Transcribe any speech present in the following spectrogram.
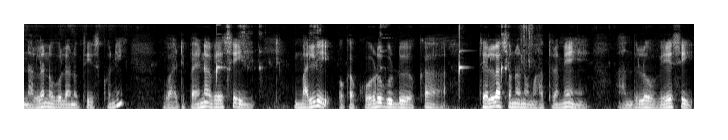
నల్ల నువ్వులను తీసుకొని వాటిపైన వేసి మళ్ళీ ఒక కోడిగుడ్డు యొక్క తెల్ల సొనను మాత్రమే అందులో వేసి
